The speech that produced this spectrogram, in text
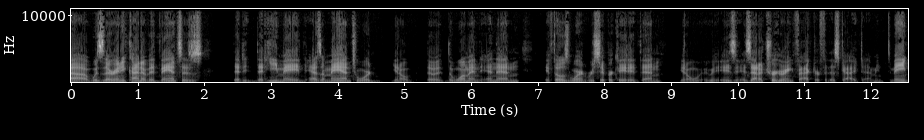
uh, was there any kind of advances that that he made as a man toward you know the the woman, and then if those weren't reciprocated, then you know is is that a triggering factor for this guy? I mean, to me,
